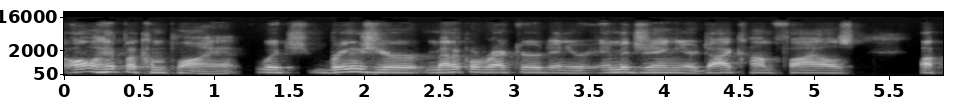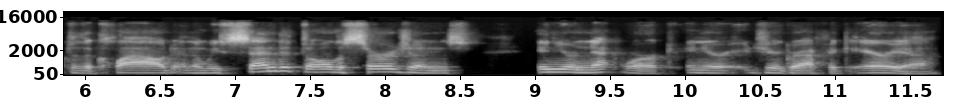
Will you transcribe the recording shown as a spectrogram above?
all HIPAA compliant, which brings your medical record and your imaging, your DICOM files up to the cloud, and then we send it to all the surgeons in your network in your geographic area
